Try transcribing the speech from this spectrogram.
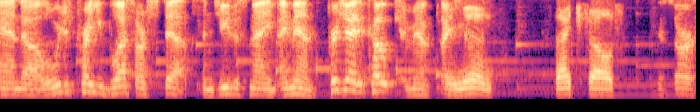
And uh, Lord, we just pray you bless our steps in Jesus' name. Amen. Appreciate it, Coach. Amen. Thanks. Amen. Thank you, fellas. Yes, sir.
